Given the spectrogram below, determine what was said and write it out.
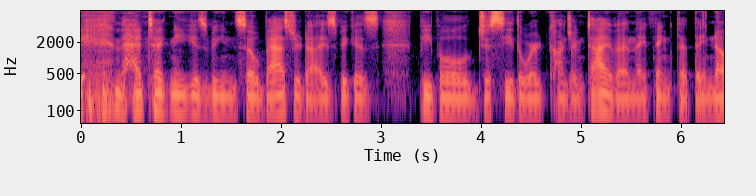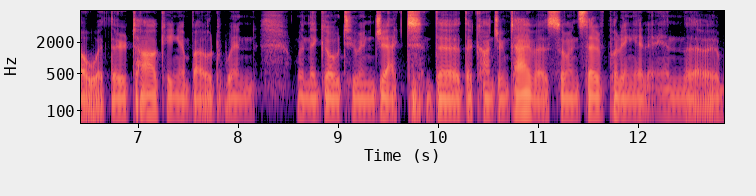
that technique is being so bastardized because people just see the word conjunctiva and they think that they know what they're talking about when when they go to inject the the conjunctiva. So instead of putting it in the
